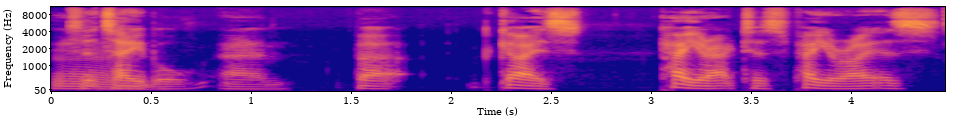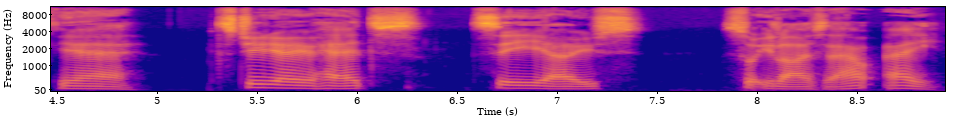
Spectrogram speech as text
to Hmm. the table. Um, but guys, pay your actors, pay your writers. Yeah. Studio heads, CEOs, sort your lives out. Hey,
